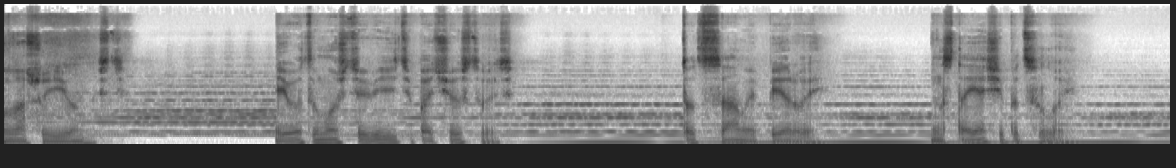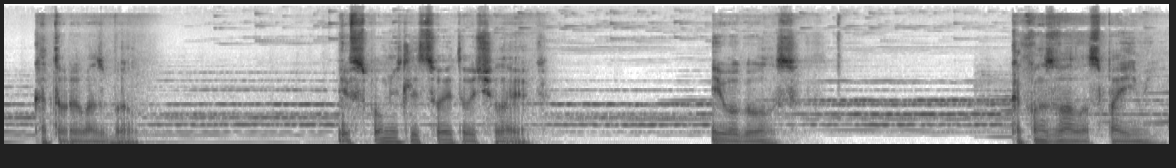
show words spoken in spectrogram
в вашу юность. И вот вы можете увидеть и почувствовать тот самый первый настоящий поцелуй, который у вас был. И вспомнить лицо этого человека, его голос, как он звал вас по имени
